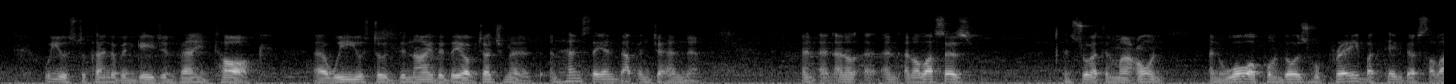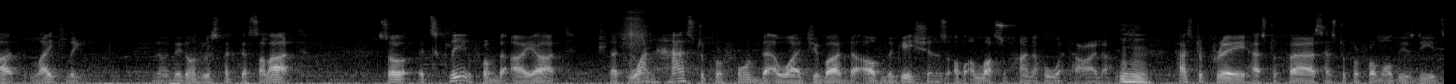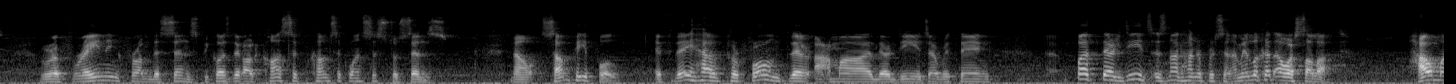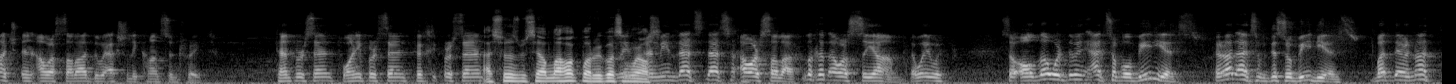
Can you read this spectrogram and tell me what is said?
we used to kind of engage in vain talk, uh, we used to deny the day of judgment, and hence they end up in Jahannam. And, and, and, and, and Allah says in Surah Al-Ma'un, and woe upon those who pray but take their salat lightly. You know, they don't respect the salat. So it's clear from the ayat that one has to perform the awajibat, the obligations of Allah subhanahu wa ta'ala. Mm-hmm. Has to pray, has to fast, has to perform all these deeds. Refraining from the sins because there are conse- consequences to sins. Now, some people, if they have performed their a'mal, their deeds, everything, but their deeds is not 100%. I mean, look at our salat. How much in our salat do we actually concentrate? 10%, 20%, 50%? as soon as we say Allahu Akbar, we go I mean, somewhere else. I mean, that's that's our salat. Look at our siyam, the way we. So although we're doing acts of obedience, they're not acts of disobedience, but they're not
